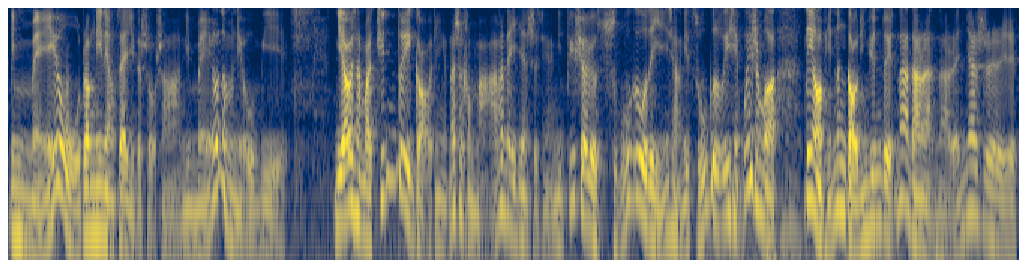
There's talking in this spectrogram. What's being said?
你没有武装力量在你的手上，你没有那么牛逼。你要想把军队搞定，那是很麻烦的一件事情。你必须要有足够的影响力、足够的威信。为什么邓小平能搞定军队？那当然了，人家是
